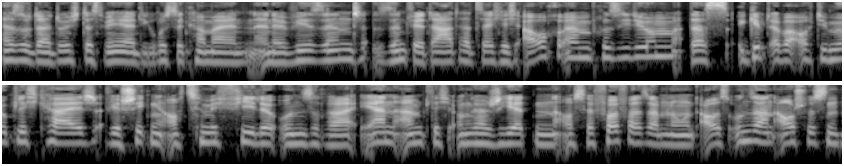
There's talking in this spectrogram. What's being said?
Also dadurch, dass wir ja die größte Kammer in NRW sind, sind wir da tatsächlich auch im Präsidium. Das gibt aber auch die Möglichkeit, wir schicken auch ziemlich viele unserer ehrenamtlich Engagierten aus der Vollversammlung und aus unseren Ausschüssen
